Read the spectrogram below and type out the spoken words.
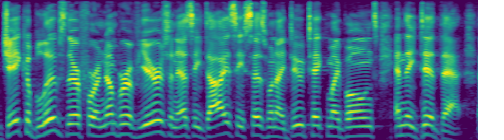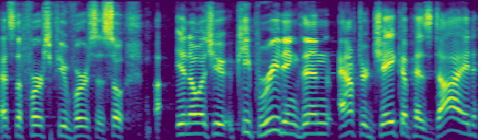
Jacob lives there for a number of years, and as he dies, he says, When I do take my bones, and they did that. That's the first few verses. So, uh, you know, as you keep reading, then after Jacob has died,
